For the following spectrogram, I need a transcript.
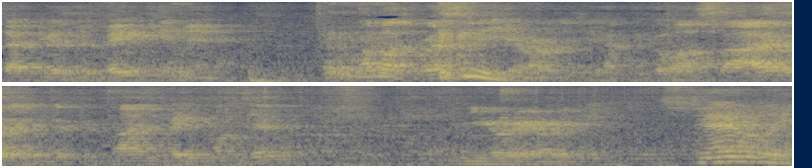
that because the bait came in. How about the rest of the year, or did you have to go outside, or at different times bait comes in? In your area? Generally,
